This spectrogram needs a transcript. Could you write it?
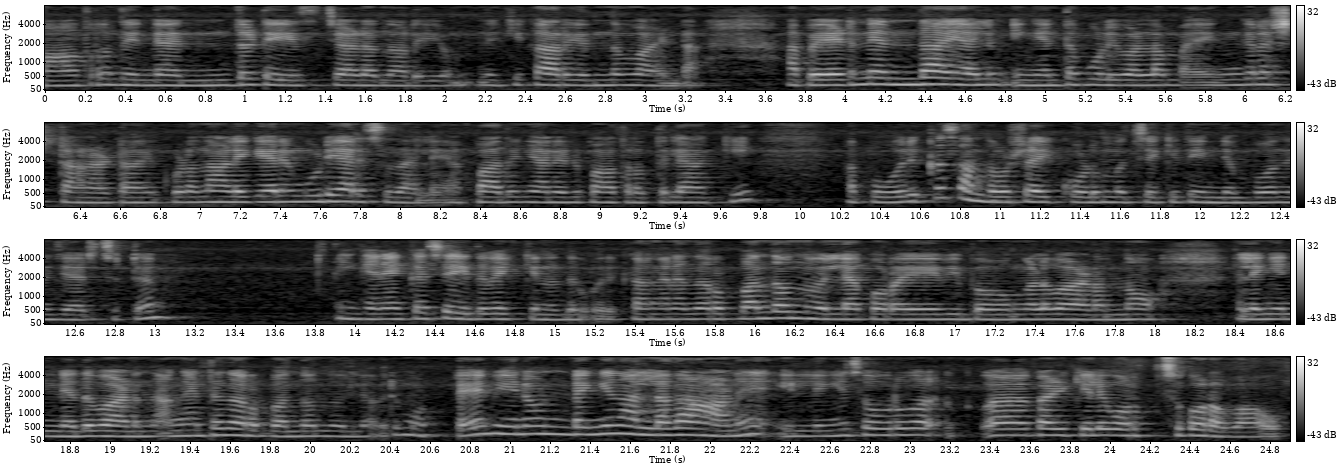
മാത്രം തിന്നാൻ എന്ത് ടേസ്റ്റാണെന്ന് അറിയും എനിക്ക് കറിയൊന്നും വേണ്ട. അപ്പോൾ ഏട്ടന് എന്തായാലും ഇങ്ങനത്തെ പുളിവെള്ളം ഭയങ്കര ഇഷ്ടമാണ് കേട്ടോ കൂടെ നാളികേരം കൂടി അരച്ചതല്ലേ? അപ്പോൾ അത് ഞാനൊരു പാത്രത്തിലാക്കി. അപ്പോൾ ഒരുക്ക് സന്തോഷമായിക്കോളും ഉച്ചയ്ക്ക് തിന്നുമ്പോൾ എന്ന് വിചാരിച്ചിട്ട്. ഇങ്ങനെയൊക്കെ ചെയ്ത് വെക്കുന്നത്. അവർക്ക് അങ്ങനെ നിർബന്ധമൊന്നുമില്ല. കുറേ വിഭവങ്ങൾ വേണമെന്നോ അല്ലെങ്കിൽ ഇന്നത് വേണമെന്നോ അങ്ങനത്തെ നിർബന്ധമൊന്നുമില്ല. ഒരു മുട്ടയും മീനും ഉണ്ടെങ്കിൽ നല്ലതാണ്. ഇല്ലെങ്കിൽ ചോറ് കഴിക്കൽ കുറച്ച് കുറവാകും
